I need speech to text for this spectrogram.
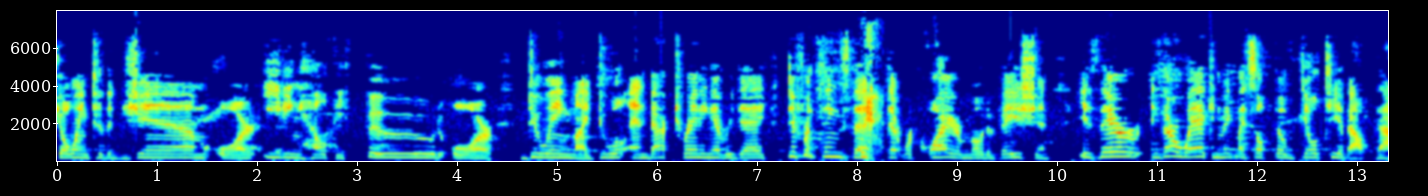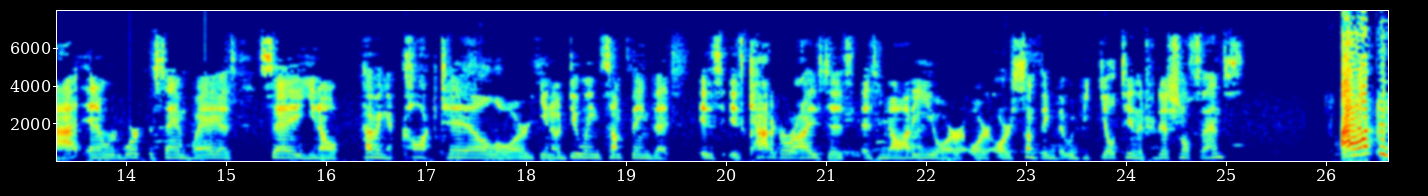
going to the gym or eating healthy food or doing my dual N-back training every day, different things that, that require motivation. Is there, is there a way I can make myself feel guilty about that and it would work the same way as say, you know, having a cocktail or, you know, doing something that is, is categorized as, as naughty or, or, or something that would be guilty in the traditional sense? I have to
